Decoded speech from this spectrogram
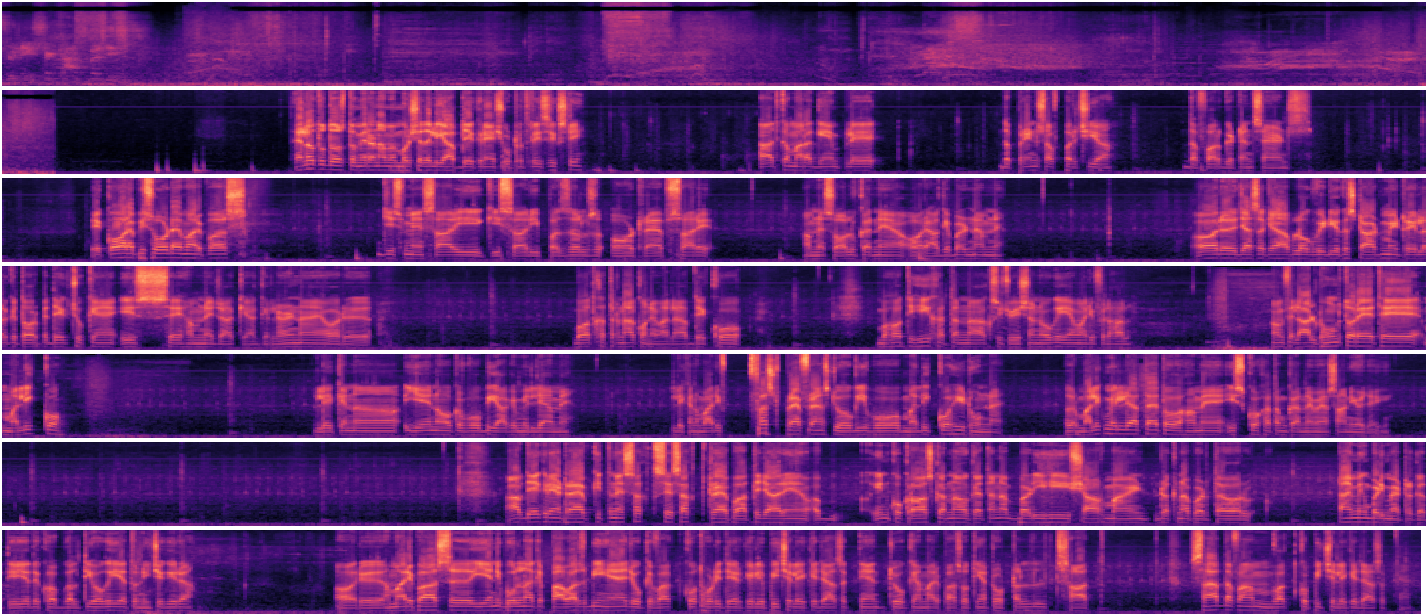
Hello तो दोस्तों, मेरा नाम है मुर्शद अली, आप देख रहे हैं शूटर 360 आज का हमारा game play the prince of Persia the for forgotten sands एक और एपिसोड है हमारे पास, जिसमें सारी की सारी पजल्स और ट्रैप्स सारे हमने सॉल्व करने हैं और आगे बढ़ना है हमने। और जैसा कि आप लोग वीडियो के स्टार्ट में ट्रेलर के तौर पे देख चुके हैं, इससे हमने जाके आगे लड़ना है और बहुत ख़तरनाक होने वाला है। आप देखो, बहुत ही ख़तरनाक सिचुएशन हो गई है हमारी फ़िलहाल। हम फ़िलहाल ढूंढ तो रहे थे मलिक को। लेकिन ये ना हो कि वो भी आगे मिल जाए हमें। लेकिन हमारी फ़र्स्ट प्रेफरेंस जो होगी वो मलिक को ही ढूंढना है। अगर मलिक मिल जाता है तो हमें इसको ख़त्म करने में आसानी हो जाएगी। आप देख रहे हैं ट्रैप कितने सख्त से सख्त ट्रैप आते जा रहे हैं। अब इनको क्रॉस करना हो कहते हैं ना, बड़ी ही शार्प माइंड रखना पड़ता है और टाइमिंग बड़ी मैटर करती है। ये देखो, अब गलती हो गई है तो नीचे गिरा। और हमारे पास ये नहीं बोलना कि पावर्स भी हैं जो कि वक्त को थोड़ी देर के लिए पीछे लेके जा सकते हैं, जो कि हमारे पास होती हैं टोटल सात सात दफ़ा हम वक्त को पीछे लेके जा सकते हैं।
